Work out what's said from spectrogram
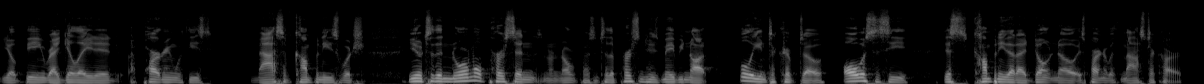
you know, being regulated, uh, partnering with these massive companies, which, you know, to the normal person, not normal person, to the person who's maybe not fully into crypto, always to see this company that I don't know is partnered with MasterCard.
